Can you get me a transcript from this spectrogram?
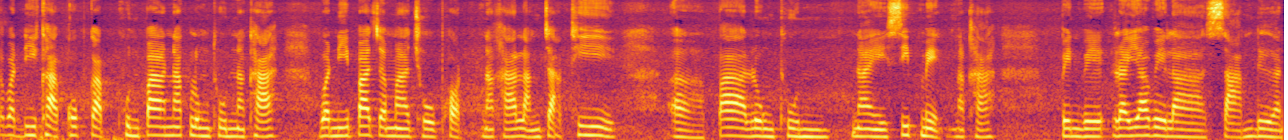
สวัสดีค่ะ พบกับคุณป้านักลงทุนนะคะ วันนี้ป้าจะมาโชว์พอร์ตนะคะ หลังจากที่ป้าลงทุนในซิปเมกนะคะ เป็นระยะเวลา 3 เดือน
